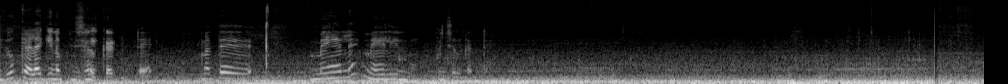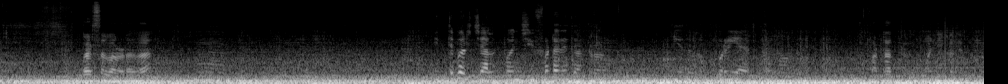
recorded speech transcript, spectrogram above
ಇದು ಕೆಳಗಿನ ಪುಂಜಲ್ಕಟ್ಟೆ. ಮತ್ತೆ ಮೇಲೆ ಮೇಲಿನ ಪುಂಜಲ್ಕಟ್ಟೆ ಬರ್ಸ ಬರೋಡದ ಇತ್ತೆ ಬರ್ಚಿ ಅಲ್ಪ ಒಂಜಿ ಫೋಟೋ ತೆಗೊಂಡ್ರು ಇದು ಪುರಿ ಹಠಾತ್ ಮನಿ ಕಲಿತು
